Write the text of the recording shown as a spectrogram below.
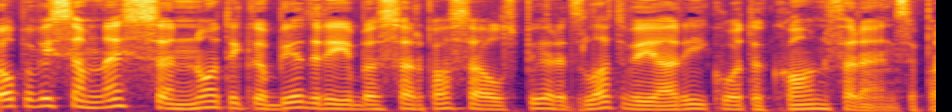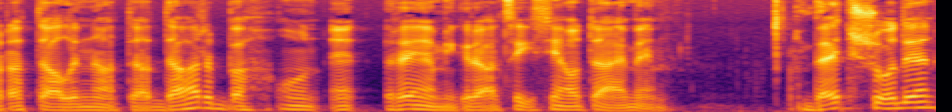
Vēl pavisam nesen notika biedrības ar pasaules pieredzi Latvijā rīkota konference par attālinātā darba un e, reemigrācijas jautājumiem. Bet šodien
